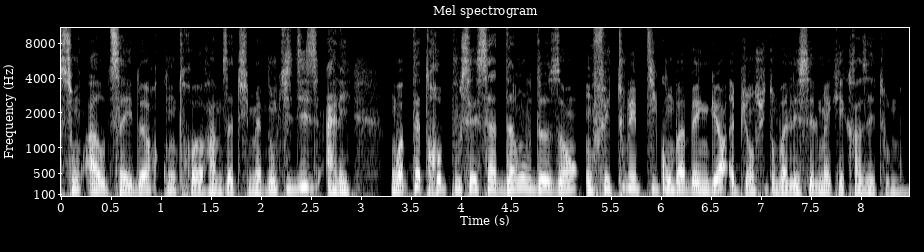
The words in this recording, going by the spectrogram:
sont outsiders contre Ramzat Chimaev. Donc ils se disent, allez, on va peut-être repousser ça d'un ou deux ans, on fait tous les petits combats banger, et puis ensuite on va laisser le mec écraser tout le monde.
